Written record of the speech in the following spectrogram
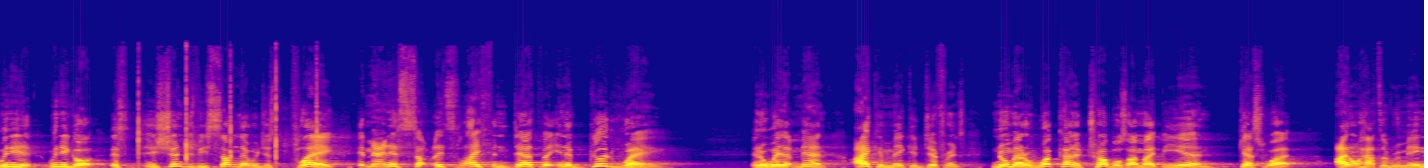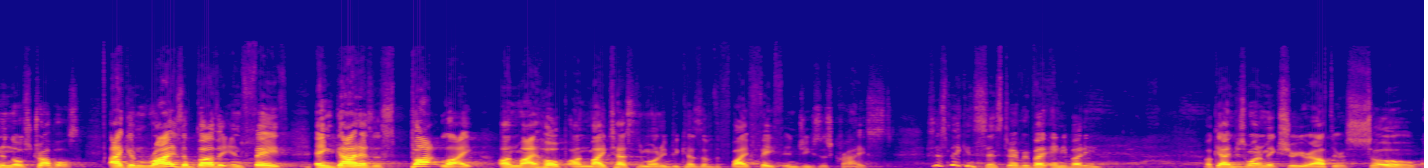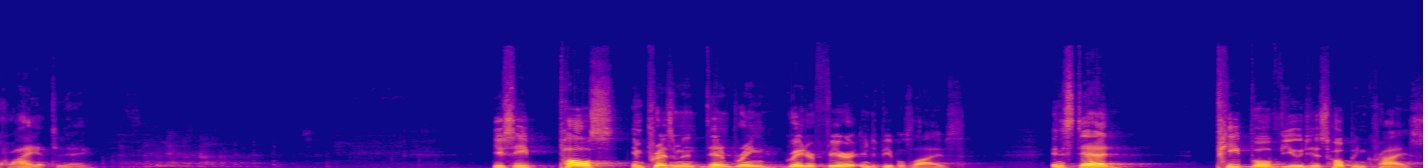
We need to, we need to go, it shouldn't just be something that we just play. It, man, it's, it's life and death, but in a good way in a way that, man, I can make a difference. No matter what kind of troubles I might be in, guess what? I don't have to remain in those troubles. I can rise above it in faith, and God has a spotlight on my hope, on my testimony because of the, my faith in Jesus Christ. Is this making sense to everybody? Anybody? Okay, I just want to make sure you're out there. So quiet today. You see, Paul's imprisonment didn't bring greater fear into people's lives. Instead, people viewed his hope in Christ.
